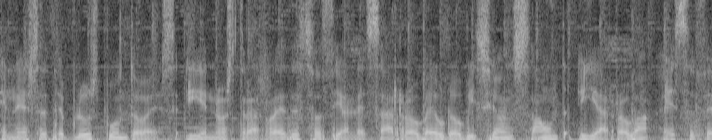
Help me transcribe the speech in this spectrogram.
en scplus.es y en nuestras redes sociales arroba Eurovision Sound y arroba scplus-es.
